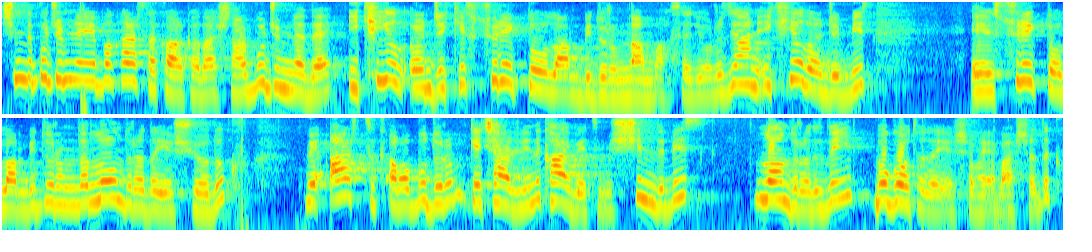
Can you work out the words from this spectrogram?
Şimdi bu cümleye bakarsak arkadaşlar bu cümlede 2 yıl önceki sürekli olan bir durumdan bahsediyoruz. Yani 2 yıl önce biz e, sürekli olan bir durumda Londra'da yaşıyorduk ve artık ama bu durum geçerliliğini kaybetmiş. Şimdi biz Londra'da değil Bogota'da yaşamaya başladık.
